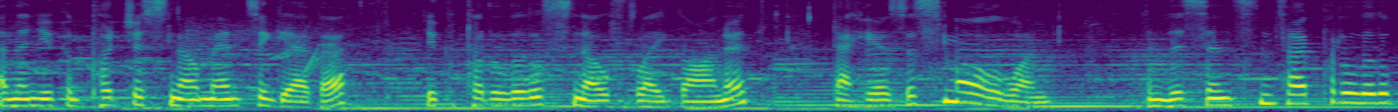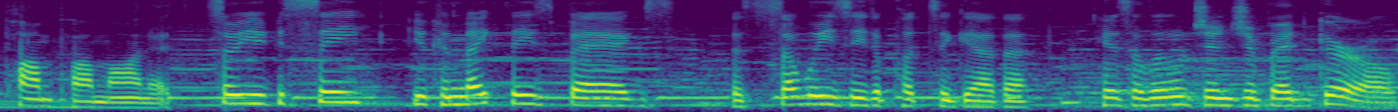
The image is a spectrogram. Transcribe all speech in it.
and then you can put your snowman together. You can put a little snowflake on it. Now here's a small one. In this instance, I put a little pom-pom on it. So you can see, you can make these bags that's so easy to put together. Here's a little gingerbread girl,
